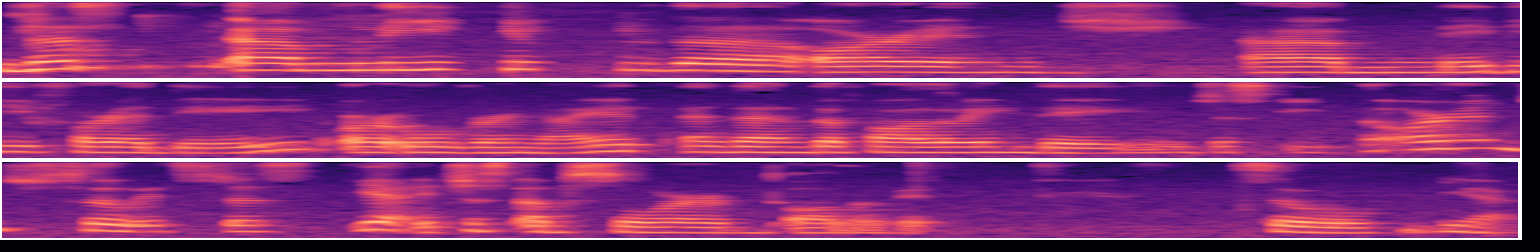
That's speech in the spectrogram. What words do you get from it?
just um, leave the orange um, maybe for a day or overnight, and then the following day you just eat the orange. So it's just yeah, it just absorbed all of it. So yeah,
